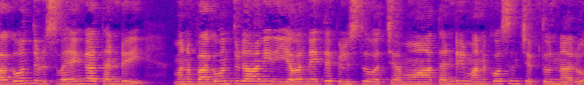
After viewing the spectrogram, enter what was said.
భగవంతుడు స్వయంగా తండ్రి మన భగవంతుడా అని ఎవరినైతే పిలుస్తూ వచ్చామో ఆ తండ్రి మన కోసం చెప్తున్నారు.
